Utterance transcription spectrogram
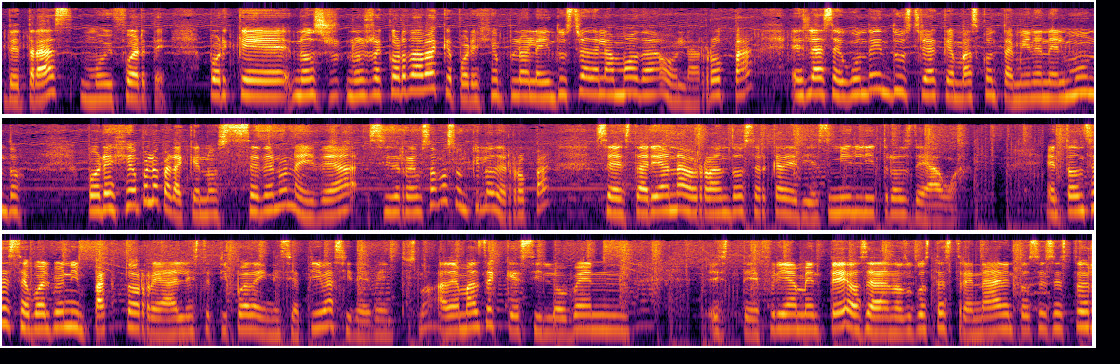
detrás muy fuerte, porque nos, nos recordaba que, por ejemplo, la industria de la moda o la ropa es la segunda industria que más contamina en el mundo. Por ejemplo, para que nos se den una idea, si reusamos un kilo de ropa, se estarían ahorrando cerca de 10 mil litros de agua. Entonces se vuelve un impacto real este tipo de iniciativas y de eventos, ¿no? Además de que si lo ven este, fríamente, o sea, nos gusta estrenar, entonces esto es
